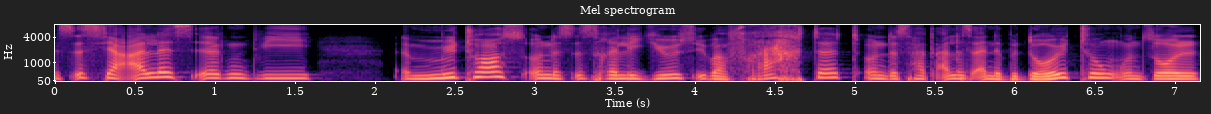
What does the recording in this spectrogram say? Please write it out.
Es ist ja alles irgendwie äh, Mythos und es ist religiös überfrachtet und es hat alles eine Bedeutung und soll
